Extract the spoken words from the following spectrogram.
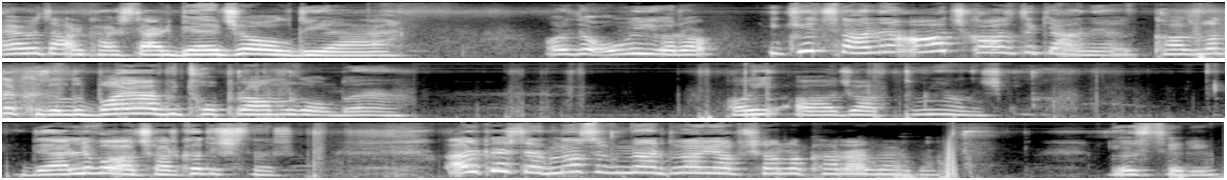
Evet arkadaşlar gece oldu ya. Hadi uyuyorum. 2-3 tane ağaç kazdık yani. Kazma da kırıldı. Bayağı bir toprağımız oldu he. Ay ağacı attım yanlışlıkla. Değerli bu ağaç arkadaşlar. Arkadaşlar nasıl bir merdiven yapacağıma karar verdim. Göstereyim.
